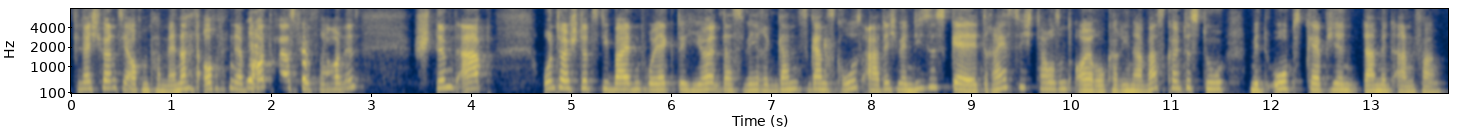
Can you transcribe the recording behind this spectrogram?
vielleicht hören es ja auch ein paar Männer, auch wenn der Podcast ja. für Frauen ist, stimmt ab, unterstützt die beiden Projekte hier. Das wäre ganz, ganz großartig, wenn dieses Geld, 30.000 Euro, Karina, was könntest du mit Obstkäppchen damit anfangen?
